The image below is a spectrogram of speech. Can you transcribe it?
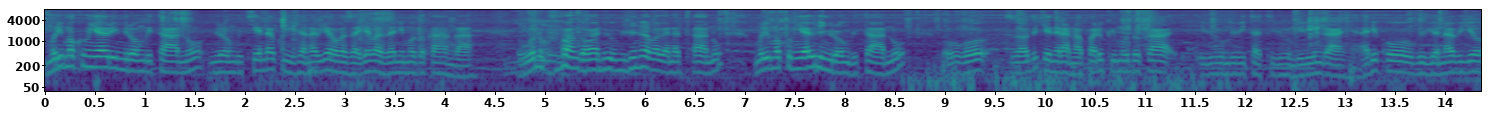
Muri makumyabiri mirongo itanu mirongo icyenda ku ijana byabo bazajya bazana imodoka ahangaha ubwo ni ukuvuga ngo abantu ibihumbi bine na magana atanu muri makumyabiri mirongo itanu. Ubwo tuzaba dukenera ahantu haparikwa imodoka ibihumbi bitatu ibihumbi bingahe. Ariko ibyo na byo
